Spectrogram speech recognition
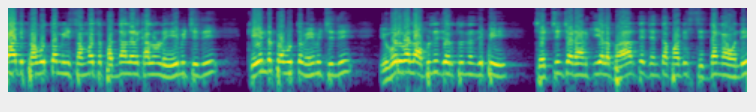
పార్టీ ప్రభుత్వం ఈ సంవత్సరం పద్నాలుగేళ్ళ కాలంలో ఏమిచ్చింది? కేంద్ర ప్రభుత్వం ఏమిచ్చింది? ఎవరి వల్ల అభివృద్ధి జరుగుతుందని చెప్పి చర్చించడానికి ఇలా భారతీయ జనతా పార్టీ సిద్ధంగా ఉంది.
